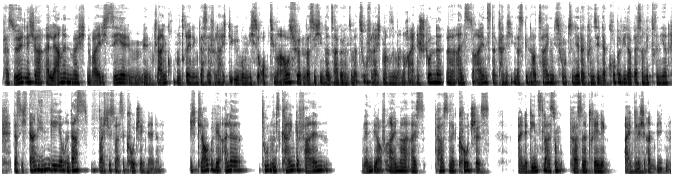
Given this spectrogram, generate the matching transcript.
persönlicher erlernen möchten, weil ich sehe im, im Kleingruppentraining, dass er vielleicht die Übung nicht so optimal ausführt und dass ich ihm dann sage, hören Sie mal zu, vielleicht machen Sie mal noch eine Stunde äh, eins zu eins, dann kann ich Ihnen das genau zeigen, wie es funktioniert, dann können Sie in der Gruppe wieder besser mittrainieren, dass ich dann hingehe und das beispielsweise Coaching nenne. Ich glaube, wir alle tun uns keinen Gefallen, wenn wir auf einmal als Personal Coaches eine Dienstleistung Personal Training eigentlich anbieten.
